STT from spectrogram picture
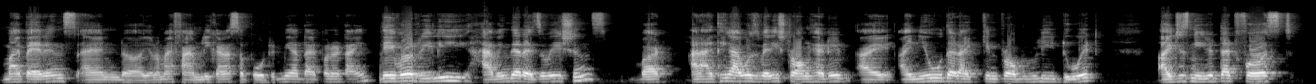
my parents and uh, you know my family kind of supported me at that point of time. They were really having their reservations but and i think i was very strong headed i i knew that i can probably do it. I just needed that first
